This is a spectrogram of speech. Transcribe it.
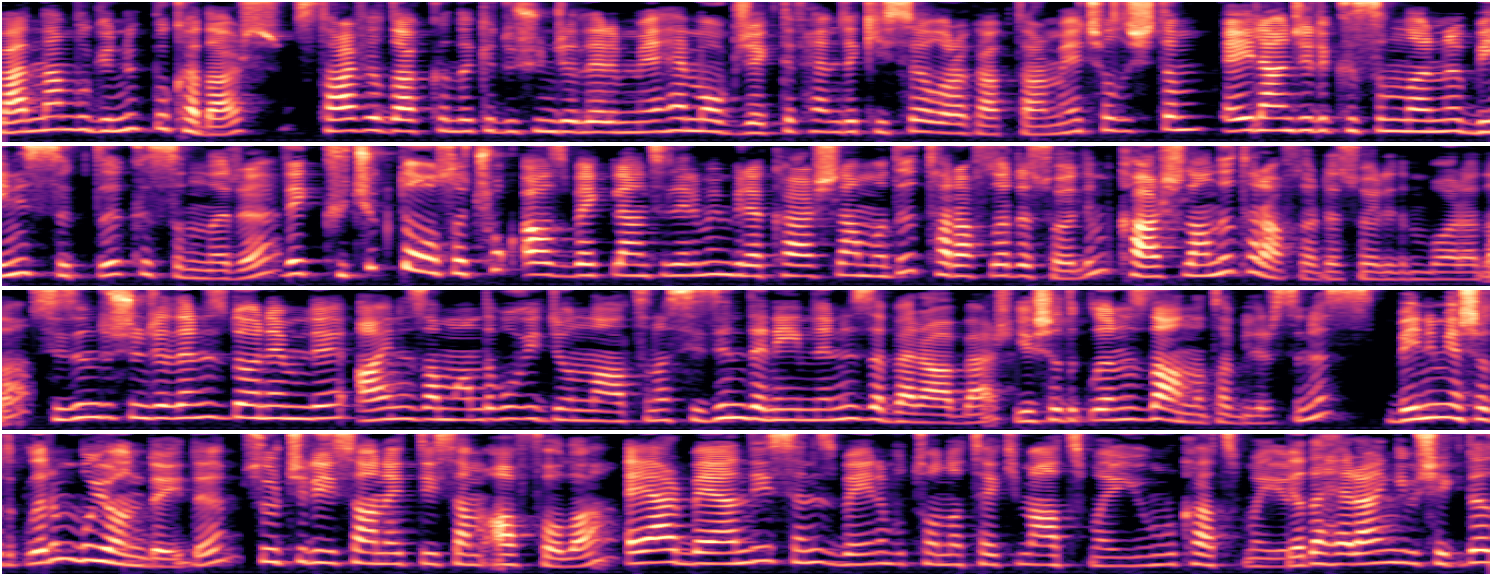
Benden bugünlük bu kadar. Starfield hakkındaki düşüncelerimi hem objektif hem de kişisel olarak aktarmaya çalıştım. Eğlenceli kısımlarını, beni sıktığı kısımları ve küçük de olsa çok az beklentilerimin bile karşılanmadığı tarafları da söyledim. Karşılandığı tarafları da söyledim bu arada. Sizin düşünceleriniz de önemli. Aynı zamanda bu videonun altına sizin deneyimlerinizle beraber yaşadıklarınızı da anlatabilirsiniz. Benim yaşadıklarım bu yöndeydi. Sürçülisan ettiysem affola. Eğer beğendiyseniz beğeni butonuna tekme atmayı, yumruk atmayı ya da herhangi bir şekilde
